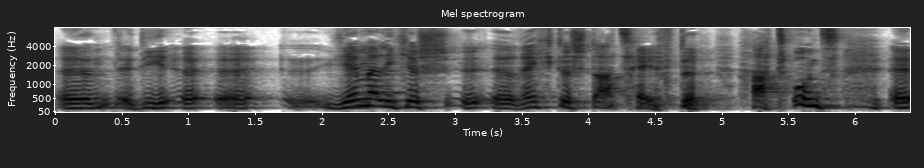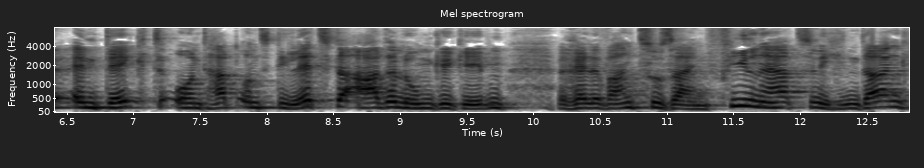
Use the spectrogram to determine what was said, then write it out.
äh, die äh, äh, jämmerliche äh, rechte Staatshälfte hat uns äh, entdeckt und hat uns die letzte Adelung gegeben, relevant zu sein. Vielen herzlichen Dank.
